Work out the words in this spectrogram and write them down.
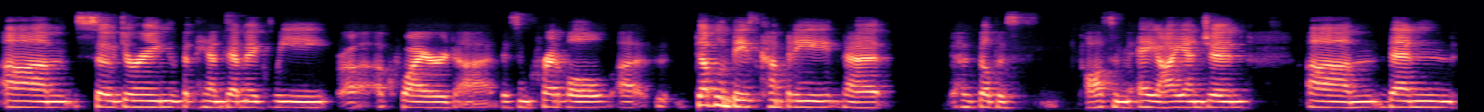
Um, so during the pandemic, we uh, acquired uh, this incredible uh, Dublin based company that has built this awesome AI engine. Um, then,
